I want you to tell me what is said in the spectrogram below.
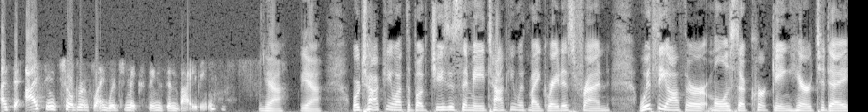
I think I think children's language makes things inviting. Yeah, yeah. We're talking about the book Jesus and Me, talking with my greatest friend, with the author Melissa Kirking here today.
